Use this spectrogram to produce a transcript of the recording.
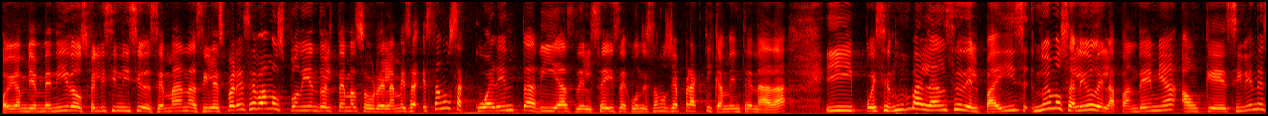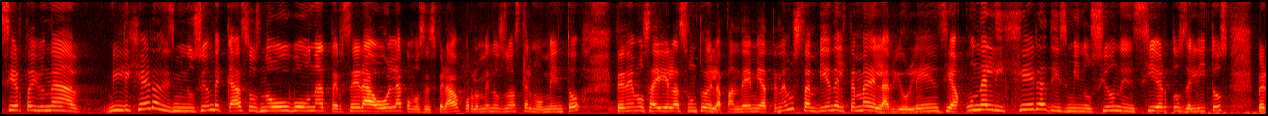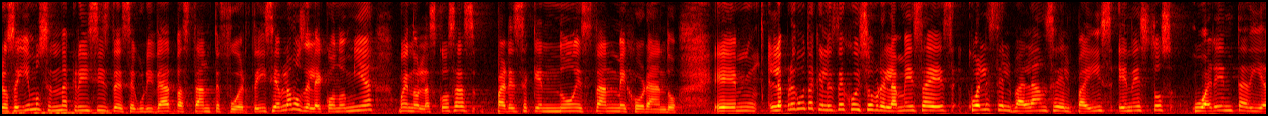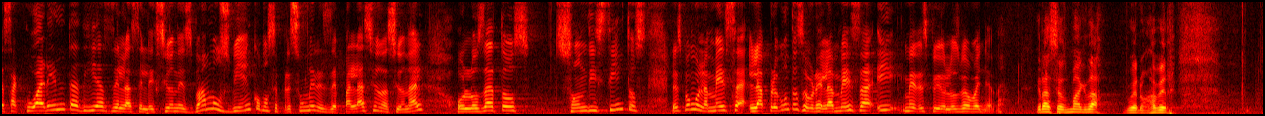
Oigan, bienvenidos, feliz inicio de semana. Si les parece, vamos poniendo el tema sobre la mesa. Estamos a 40 días del 6 de junio, estamos ya prácticamente nada. Y pues en un balance del país, no hemos salido de la pandemia, aunque si bien es cierto hay una ligera disminución de casos, no hubo una tercera ola como se esperaba, por lo menos no hasta el momento. Tenemos ahí el asunto de la pandemia, tenemos también el tema de la violencia, una ligera disminución en ciertos delitos, pero seguimos en una crisis de seguridad bastante fuerte. Y si hablamos de la economía, bueno, las cosas parece que no están mejorando. Em, la pregunta que les dejo hoy sobre la mesa es, ¿cuál es el balance del país en estos 40 días, a 40 días de las elecciones? ¿Vamos bien, como se presume desde Palacio Nacional, o los datos son distintos. Les pongo la mesa, la pregunta sobre la mesa y me despido. Los veo mañana. Gracias, Magda. Bueno, a ver.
